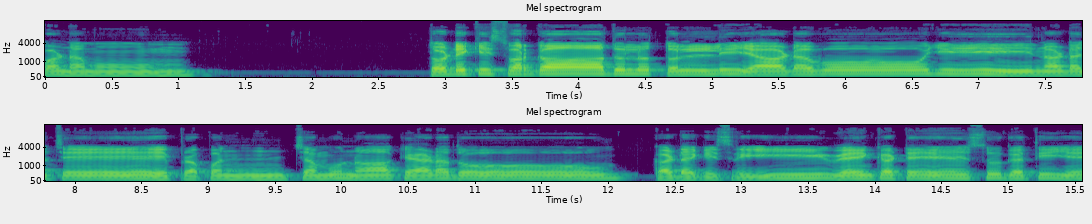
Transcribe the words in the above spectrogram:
సమర్పణము తొడికి స్వర్గాదులు తొల్లియాడవోయి నడచే ప్రపంచము నాకెడదో. కడగి శ్రీ వెంకటేశుగతియే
